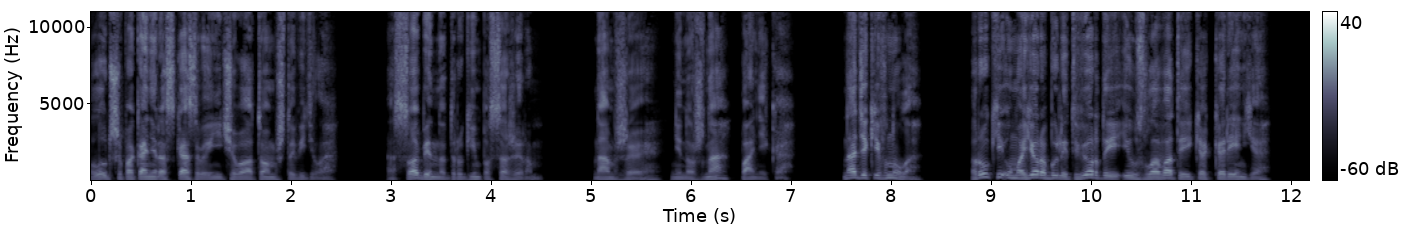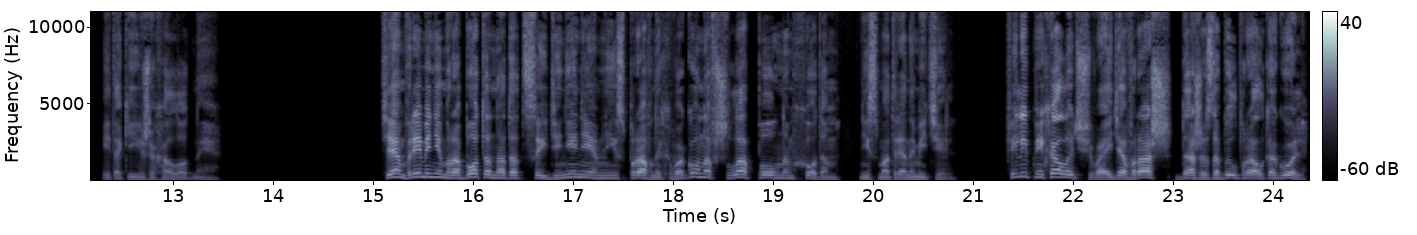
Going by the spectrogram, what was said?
лучше пока не рассказывай ничего о том, что видела. Особенно другим пассажирам. Нам же не нужна паника». Надя кивнула. Руки у майора были твердые и узловатые, как коренья и такие же холодные. Тем временем работа над отсоединением неисправных вагонов шла полным ходом, несмотря на метель. Филипп Михайлович, войдя в раж, даже забыл про алкоголь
